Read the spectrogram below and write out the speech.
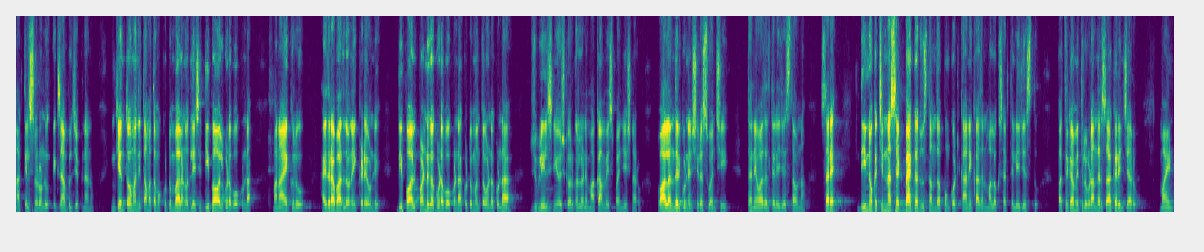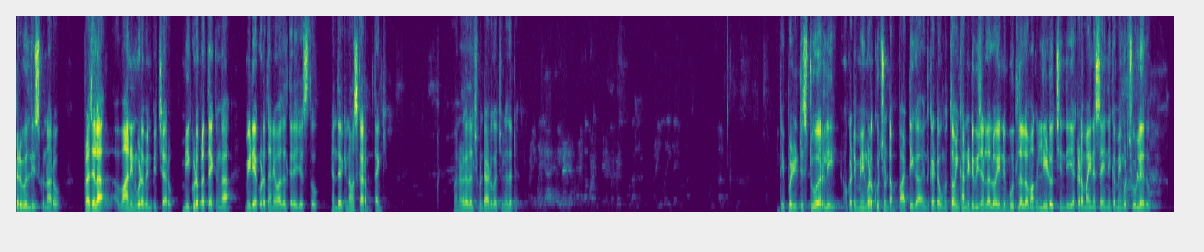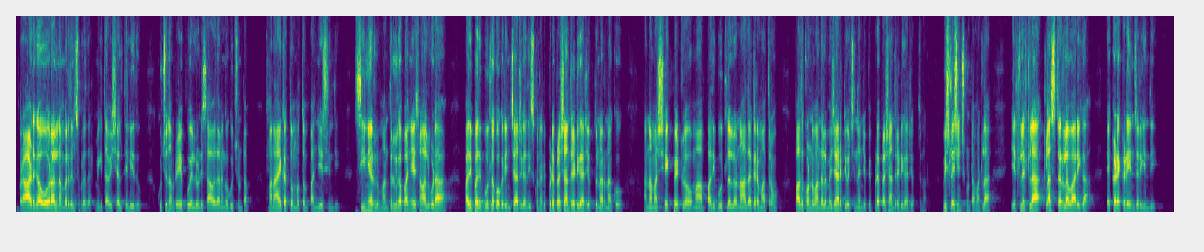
నాకు తెలిసిన రెండు ఎగ్జాంపుల్ చెప్పినాను. ఇంకెంతో మంది తమ తమ కుటుంబాలను వదిలేసి దీపావళి కూడా పోకుండా మా నాయకులు హైదరాబాద్లోనే ఇక్కడే ఉండి దీపావళి పండుగ కూడా పోకుండా కుటుంబంతో ఉండకుండా జూబ్లీహిల్స్ నియోజకవర్గంలోనే మకాం వేసి పనిచేసినారు. వాళ్ళందరికీ కూడా నేను శిరస్సు వంచి ధన్యవాదాలు తెలియజేస్తా ఉన్నా. సరే దీన్ని ఒక చిన్న సెట్ బ్యాక్గా చూస్తాం తప్ప ఇంకోటి కానీ కాదని మళ్ళొకసారి తెలియజేస్తూ పత్రికా మిత్రులు కూడా అందరు సహకరించారు మా ఇంటర్వ్యూలు తీసుకున్నారు ప్రజల వాణిని కూడా వినిపించారు. మీకు కూడా ప్రత్యేకంగా మీడియా కూడా ధన్యవాదాలు తెలియజేస్తూ అందరికీ నమస్కారం. థ్యాంక్ యూ మనం అడగదలుచుకుంటే అడగచ్చు లేదంటే? అంటే ఇప్పుడు ఇట్ ఇస్ టూ ఎర్లీ ఒకటి మేము కూడా కూర్చుంటాం పార్టీగా. ఎందుకంటే మొత్తం ఇంకా అన్ని డివిజన్లలో ఎన్ని బూత్లలో మాకు లీడ్ వచ్చింది ఎక్కడ మైనస్ అయింది ఇంకా మేము కూడా చూడలేదు. బ్రాడ్గా ఓవరాల్ నెంబర్ తెలుసు బ్రదర్ మిగతా విషయాలు తెలియదు కూర్చుందాం. రేపు ఎల్లుండి సావధానంగా కూర్చుంటాం. మా నాయకత్వం మొత్తం పనిచేసింది. సీనియర్లు మంత్రులుగా పనిచేసిన వాళ్ళు కూడా పది పది బూత్లకు ఒకరు ఇన్ఛార్జ్గా తీసుకున్నారు. ఇప్పుడే ప్రశాంత్ రెడ్డి గారు చెప్తున్నారు నాకు అన్న మా షేక్పేట్లో మా పది బూత్లలో నా దగ్గర మాత్రం పదకొండు వందల మెజారిటీ వచ్చిందని చెప్పి ఇప్పుడే ప్రశాంత్ రెడ్డి గారు చెప్తున్నారు. విశ్లేషించుకుంటాం. అట్లా ఎట్లెట్లా క్లస్టర్ల వారీగా ఎక్కడెక్కడ ఏం జరిగింది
